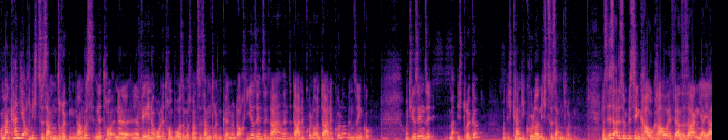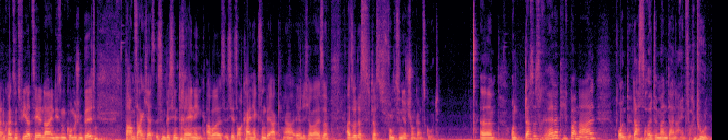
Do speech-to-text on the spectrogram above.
und man kann die auch nicht zusammendrücken. Da muss eine, eine, eine Vene ohne Thrombose muss man zusammendrücken können. Und auch hier sehen Sie da, sehen Sie da eine Kuller und da eine Kuller, wenn Sie hingucken. Und hier sehen Sie, ich drücke und ich kann die Kuller nicht zusammendrücken. Das ist alles ein bisschen grau-grau. Jetzt werden Sie sagen, ja, ja, du kannst uns viel erzählen da in diesem komischen Bild. Darum sage ich ja, es ist ein bisschen Training, aber es ist jetzt auch kein Hexenwerk, ja, ehrlicherweise. Also das, das funktioniert schon ganz gut. Ähm, und das ist relativ banal und das sollte man dann einfach tun.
